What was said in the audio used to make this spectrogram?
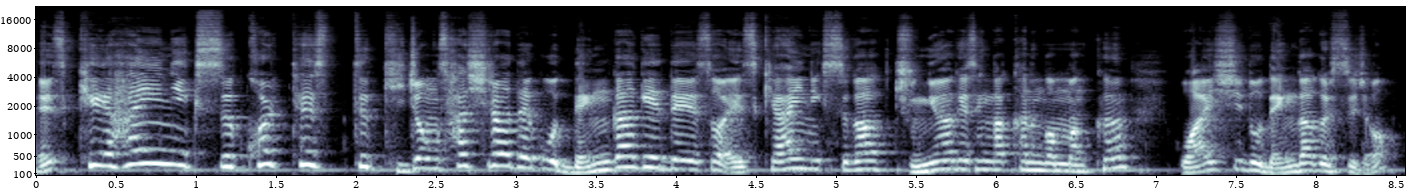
SK 하이닉스 퀄테스트 기정 사실화되고 냉각에 대해서 SK 하이닉스가 중요하게 생각하는 것만큼 YC도 냉각을 쓰죠.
